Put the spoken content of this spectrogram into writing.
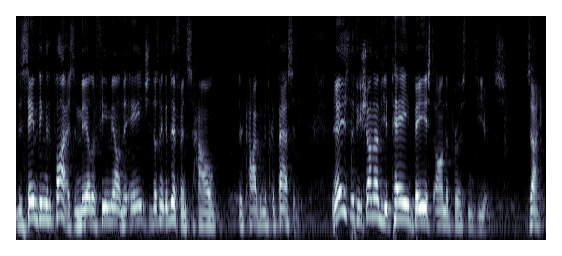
The same thing applies. Male or female, and the age it doesn't make a difference how their cognitive capacity. You pay based on the person's years. Zion.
